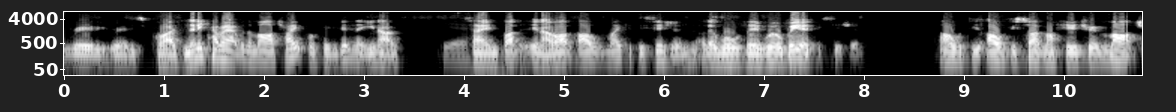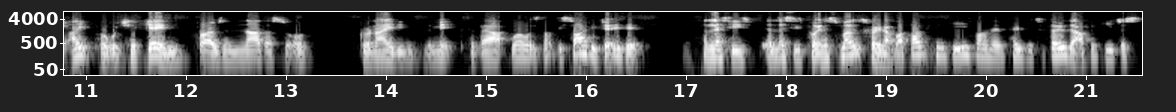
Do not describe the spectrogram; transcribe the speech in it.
really, really surprised. And then he came out with the March April thing, didn't he? You know, Yeah. saying, but you know, I'll, I'll make a decision. There will, there will be a decision. I will, de- I will decide my future in March, April, which again throws another sort of grenade into the mix about, well, it's not decided yet, is it? Unless he's, unless he's putting a smoke screen up. I don't think he's one of them people to do that. I think he just,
